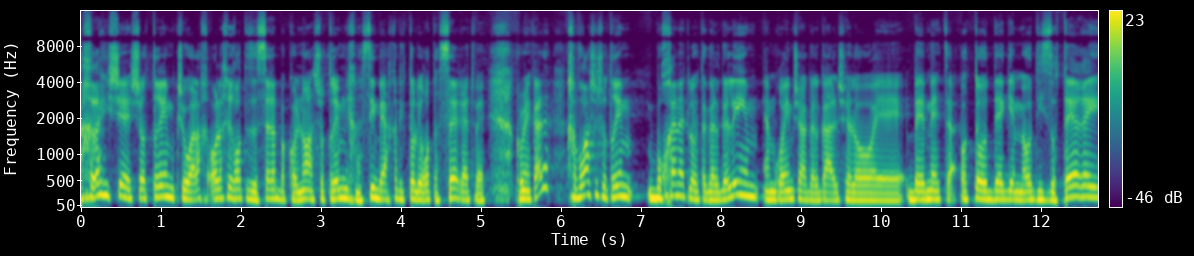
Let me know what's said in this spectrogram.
אחרי ששוטרים, כשהוא הלך, הולך לראות איזה סרט בקולנוע, שוטרים נכנסים ביחד איתו לראות את הסרט וכל מיני כאלה, חבורה של שוטרים בוחנת לו את הגלגלים, הם רואים שהגלגל שלו אה, באמת אותו דגם מאוד איזוטרי.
